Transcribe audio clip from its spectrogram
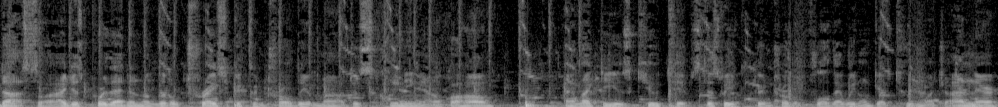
dust. So I just pour that in a little tray so you could control the amount, just cleaning alcohol. I like to use Q-tips. This way you can control the flow, that we don't get too much on there.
